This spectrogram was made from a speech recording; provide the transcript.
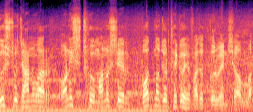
দুষ্ট জানোয়ার, অনিষ্ট মানুষের বদনজর থেকেও হেফাজত করবে ইনশাআল্লাহ।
